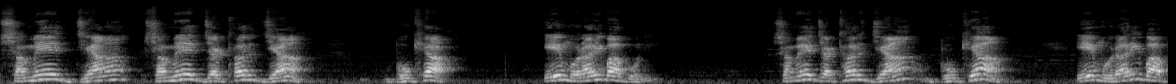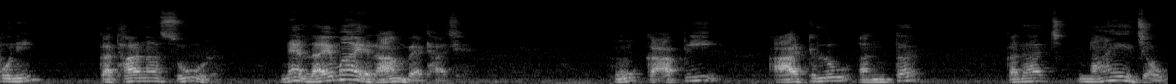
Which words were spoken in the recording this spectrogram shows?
શમે જ્યાં, શમે જઠર જ્યાં ભૂખ્યા એ મોરારી બાપુની. શમે જઠર જ્યાં ભૂખ્યા એ મોરારી બાપુની કથાના સૂર ને લયમાં એ રામ બેઠા છે. હું કાપી આટલું અંતર કદાચ નાએ જઉં.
